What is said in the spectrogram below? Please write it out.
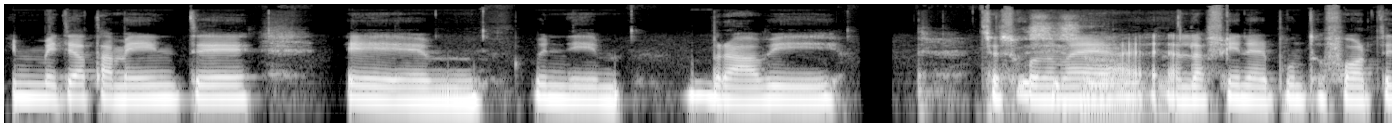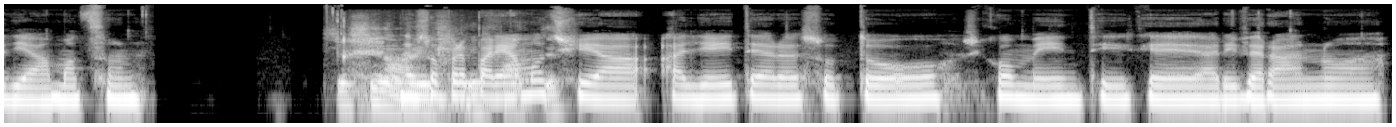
immediatamente e quindi bravi. Cioè, secondo sì, me sì, alla fine è il punto forte di Amazon. Sì, no, Adesso prepariamoci a, agli hater sotto sui commenti che arriveranno a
